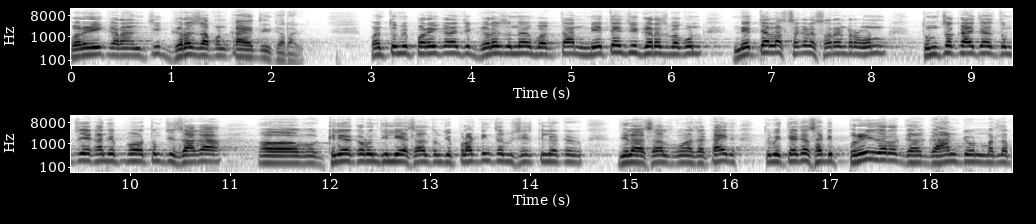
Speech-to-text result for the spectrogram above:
परळीकरांची गरज आपण काय ती करावी. पण तुम्ही परळीकरांची गरज न बघता नेत्याची गरज बघून नेत्याला सगळं सरेंडर होऊन तुमचं काय त्या तुमचं एखादी प- तुमची जागा क्लिअर करून दिली असाल तुमची प्लॉटिंगचा विषय क्लिअर करून दिला असाल कोणाचा काय तुम्ही त्याच्यासाठी परळी जर ग गहाण ठेवून मतलब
